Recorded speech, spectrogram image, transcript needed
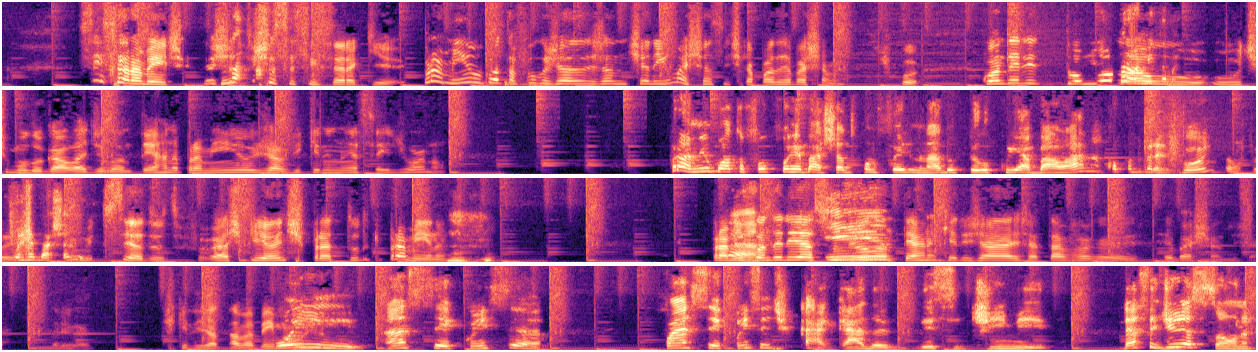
Sinceramente, deixa, deixa eu ser sincero aqui. Pra mim, o Botafogo já, já não tinha nenhuma chance de escapar do rebaixamento. Tipo, quando ele tomou Pra lá mim o, o último lugar lá de lanterna, pra mim eu já vi que ele não ia sair de lá, não. Pra mim, o Botafogo foi rebaixado quando foi eliminado pelo Cuiabá lá na Copa do Brasil. Foi, então, foi, Foi rebaixado. Foi muito cedo. Eu acho que antes pra tudo que pra mim, né? Pra mim, É. quando ele assumiu E- a lanterna, que ele já, já tava rebaixado já, tá ligado? Acho que ele já tava bem mal. Foi a sequência. Foi a sequência de cagada desse time, dessa direção, né?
